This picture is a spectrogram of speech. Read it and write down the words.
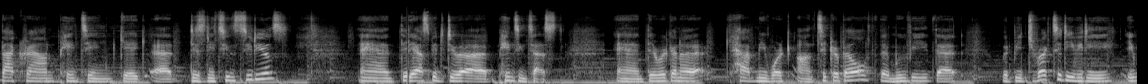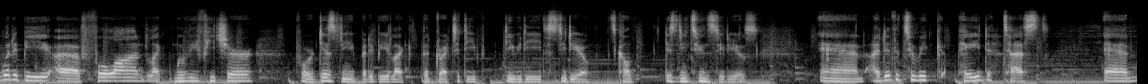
background painting gig at Disney Toon Studios, and they asked me to do a painting test. And they were gonna have me work on Tinkerbell, the movie that would be direct to DVD. It wouldn't be a full on like movie feature for Disney, but it'd be like the direct to DVD studio. It's called Disney Toon Studios. And I did the two week paid test. And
